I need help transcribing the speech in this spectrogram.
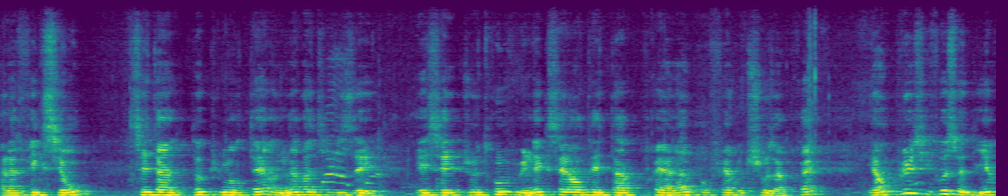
à la fiction. C'est un documentaire narrativisé. Et c'est, je trouve, une excellente étape préalable pour faire autre chose après. Et en plus, il faut se dire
